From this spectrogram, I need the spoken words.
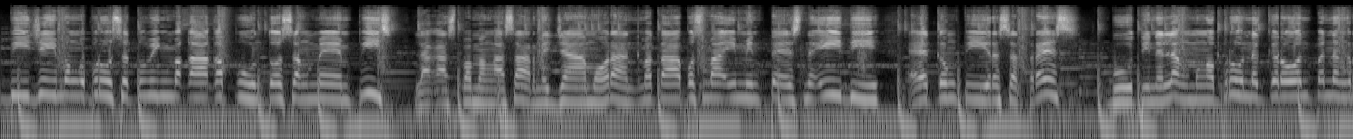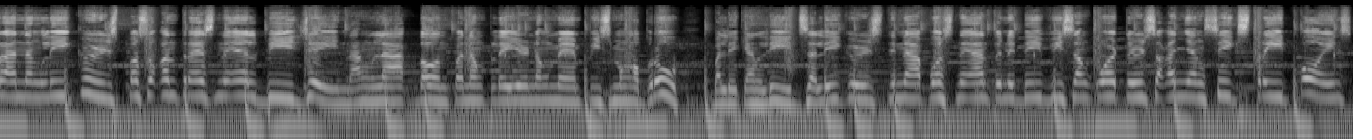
LBJ mga bro sa tuwing makakapuntos ang Memphis. Lakas pa mga sar ni Jamorant matapos maimintes na AD etong tira sa tres. Buti na lang mga bro, nagkaroon pa ng run ng Lakers. Pasok ang tres ni LBJ. Nang lockdown pa ng player ng Memphis mga bro. Balik ang lead sa Lakers. Tinapos ni Anthony Davis ang quarter sa kanyang 6 straight points.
